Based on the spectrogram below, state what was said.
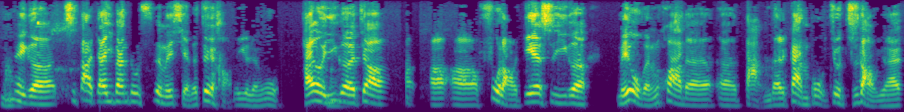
那个是大家一般都认为写的最好的一个人物。还有一个叫啊啊傅老爹，是一个没有文化的呃党的干部，就指导员，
